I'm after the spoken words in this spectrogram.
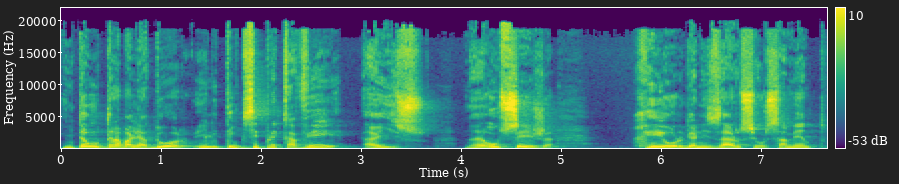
Então, o trabalhador ele tem que se precaver a isso, né? ou seja, reorganizar o seu orçamento,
